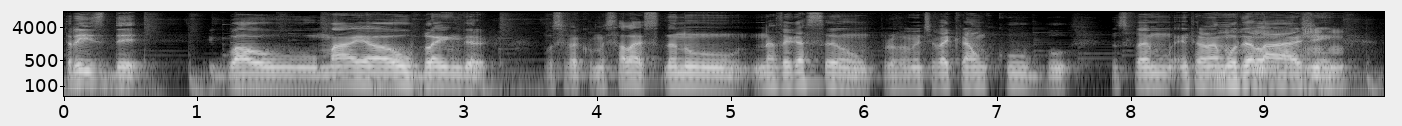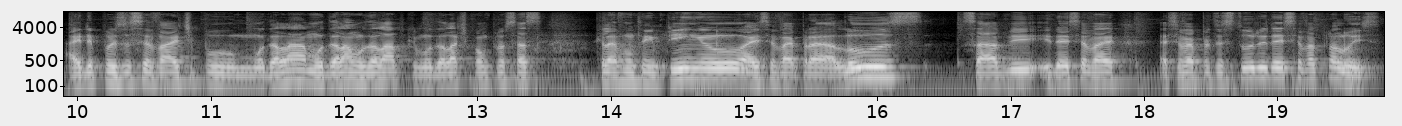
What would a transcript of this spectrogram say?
3D, igual o Maya ou o Blender, você vai começar lá estudando navegação, provavelmente você vai criar um cubo, você vai entrar na modelagem, uhum. aí depois você vai, tipo, modelar, modelar, modelar, porque modelar, tipo, é um processo que leva um tempinho, aí você vai pra luz, sabe? E daí você vai, aí você vai pra textura e daí você vai pra luz.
